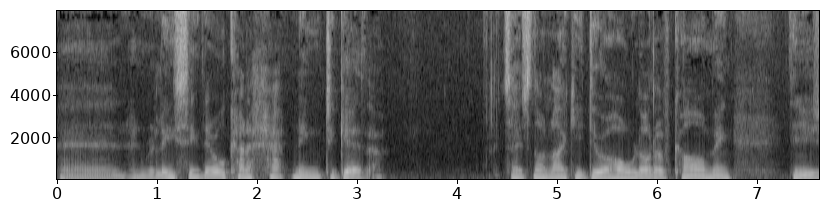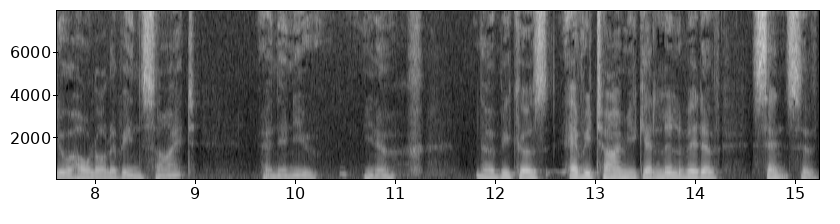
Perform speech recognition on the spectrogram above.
and, and releasing, they're all kind of happening together. So it's not like you do a whole lot of calming, then you do a whole lot of insight, and then you, you know, no, because every time you get a little bit of sense of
